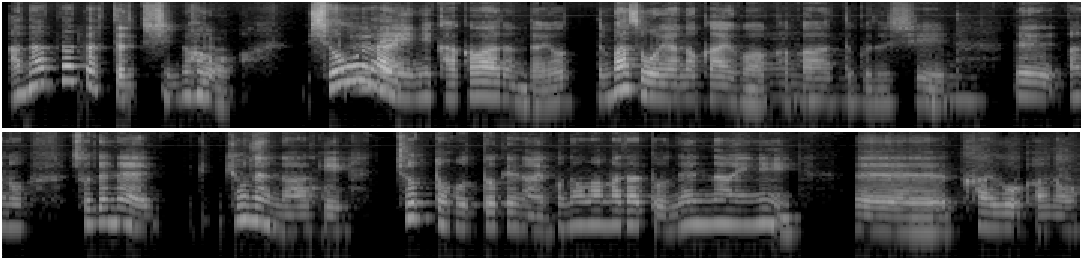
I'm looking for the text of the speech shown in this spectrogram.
あなたたちの将来に関わるんだよ。ってまず親の介護が関わってくるし、であのそれね去年の秋ちょっとほっとけないこのままだと年内に、えー介護あの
